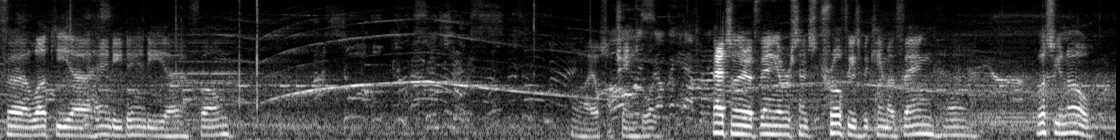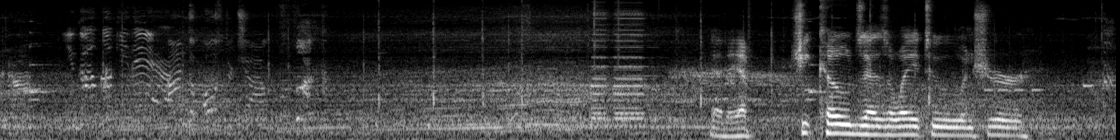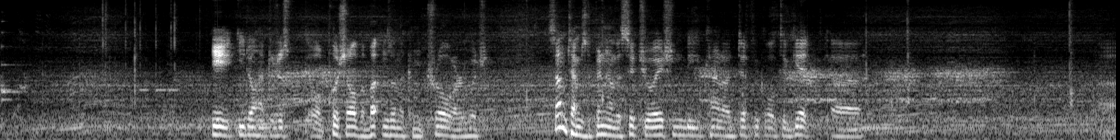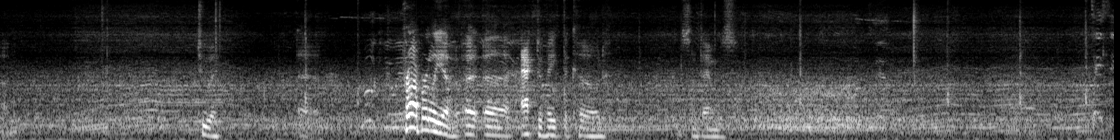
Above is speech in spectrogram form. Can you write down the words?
With uh, lucky uh, handy dandy uh, phone. Oh, I also changed what. That's another thing. Ever since trophies became a thing, uh, lets you know. Yeah, they have cheat codes as a way to ensure you, you don't have to just uh, push all the buttons on the controller, which sometimes, depending on the situation, be kind of difficult to get. Uh, uh, to uh, properly uh, uh, uh, activate the code. Sometimes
